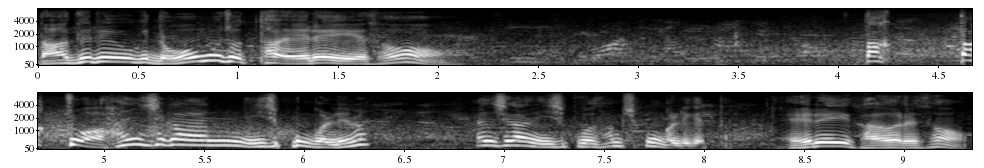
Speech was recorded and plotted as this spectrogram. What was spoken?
나들이 오기 너무 좋다 LA에서. 딱 딱 좋아. 1시간 20분 걸리나? 1시간 20분 30분 걸리겠다. LA 가을에서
